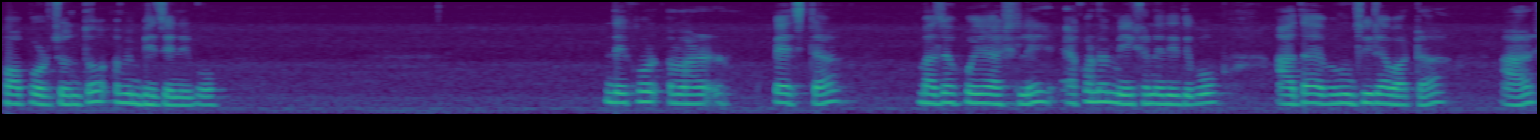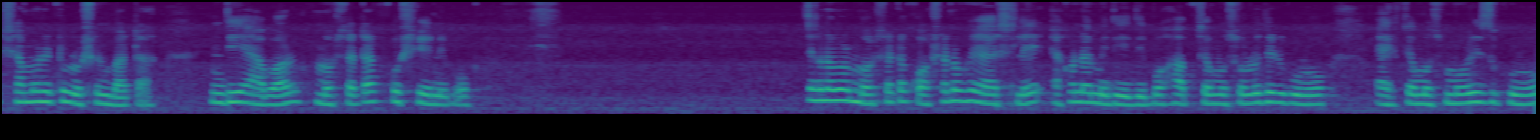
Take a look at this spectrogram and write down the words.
হওয়া পর্যন্ত আমি ভেজে নেব। দেখুন, আমার পেঁয়াজটা ভাজা হয়ে আসলে এখন আমি এখানে দিয়ে দেবো আদা এবং জিরা বাটা আর সামান্য একটু রসুন বাটা। দিয়ে আবার মশলাটা কষিয়ে নেব। এখন আমার মশলাটা কষানো হয়ে আসলে এখন আমি দিয়ে দিব হাফ চামচ হলুদের গুঁড়ো, এক চামচ মরিচ গুঁড়ো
